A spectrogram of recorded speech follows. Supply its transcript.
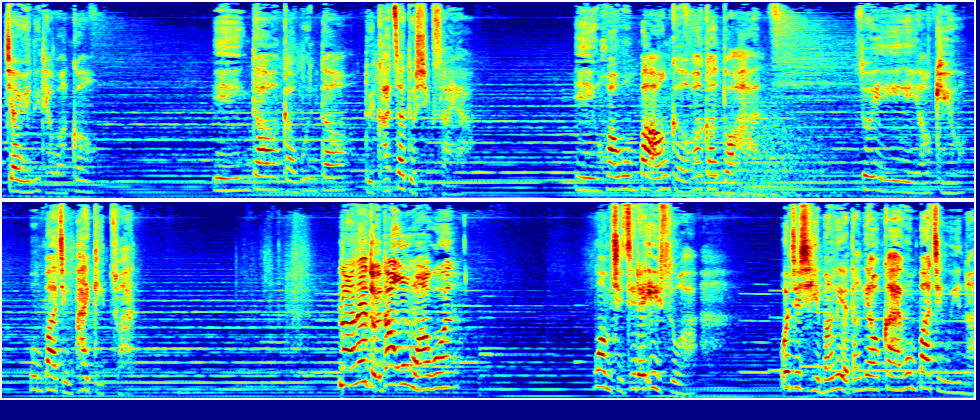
佳云，你听我讲，因因兜甲阮兜对较早就熟悉啊。因发阮爸翁哥发到大汉，所以因的要求阮爸真歹拒绝。那安尼就会当隐瞒阮？我毋是这个意思啊，我只是希望你会当了解阮爸真为难，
